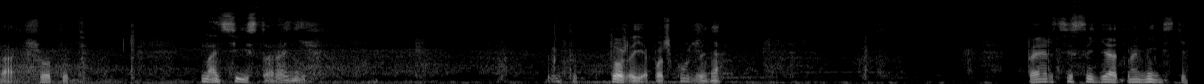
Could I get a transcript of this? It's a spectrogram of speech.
Так, що тут на цій стороні? Тут теж є пошкодження. Перці сидять на місці.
